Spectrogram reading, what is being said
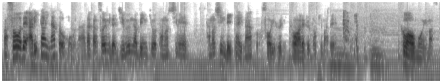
まあそうでありたいなと思うな。だからそういう意味では自分が勉強を楽しめ、楽しんでいたいなと、そういうふうに問われる時まで、うんうん とは思いますね。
